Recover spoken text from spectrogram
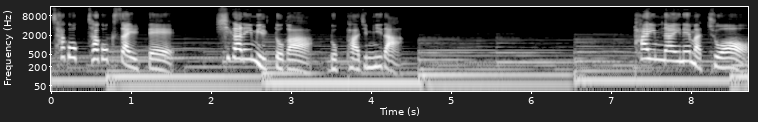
차곡차곡 쌓일 때 시간의 밀도가 높아집니다. 타임라인에 맞추어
